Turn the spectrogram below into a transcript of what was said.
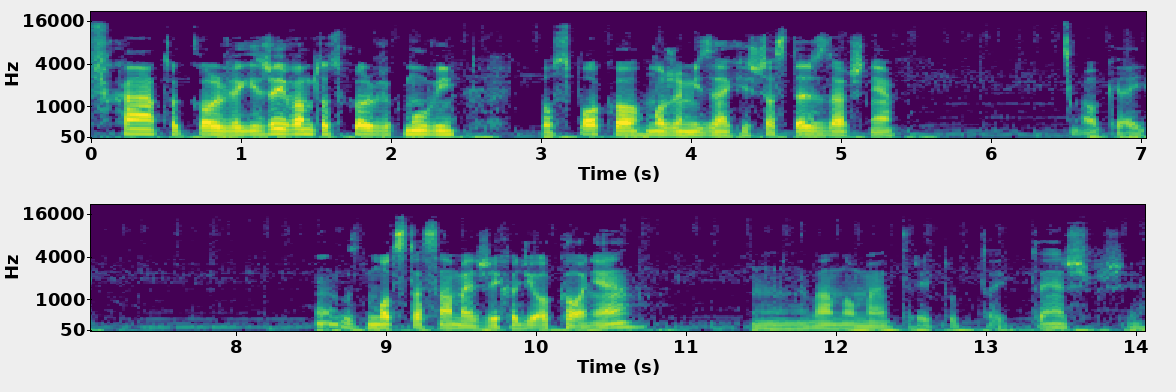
FH, cokolwiek. Jeżeli wam to cokolwiek mówi, to spoko, może mi za jakiś czas też zacznie. Ok. No, moc ta sama, jeżeli chodzi o konie. Manometry tutaj też. Przy...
